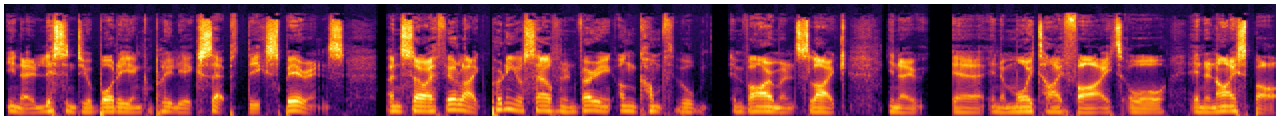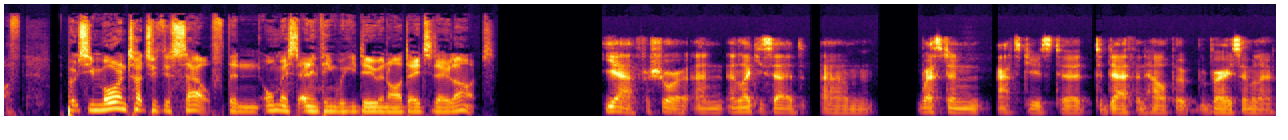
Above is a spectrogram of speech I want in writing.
you know listen to your body and completely accept the experience. And so i feel like putting yourself in very uncomfortable environments like you know uh, in a muay thai fight or in an ice bath puts you more in touch with yourself than almost anything we do in our day-to-day lives. Yeah, for sure. And and like you said, um, Western attitudes to to death and health are very similar,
